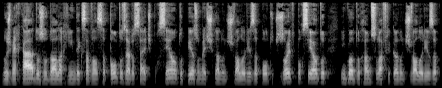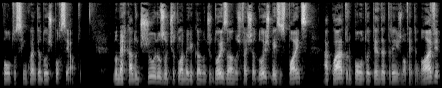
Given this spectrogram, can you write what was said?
Nos mercados, o dólar index avança 0,07%, o peso mexicano desvaloriza 0,18%, enquanto o ramo sul-africano desvaloriza 0,52%. No mercado de juros, o título americano de dois anos fecha 2 basis points a 4,8399,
